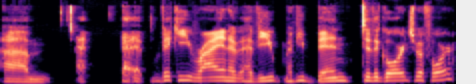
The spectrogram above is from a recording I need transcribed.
um, uh, uh, Vicky, Ryan, have, have you have you been to the Gorge before?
